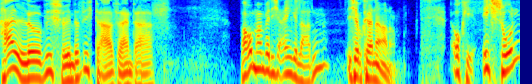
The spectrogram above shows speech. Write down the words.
Hallo, wie schön, dass ich da sein darf. Warum haben wir dich eingeladen? Ich habe keine Ahnung. Okay, ich schon,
